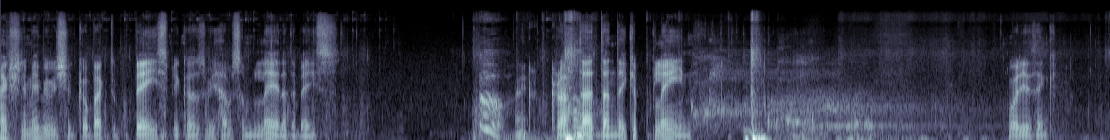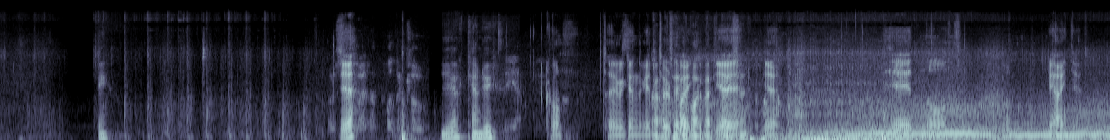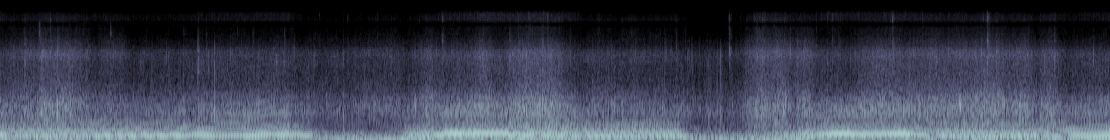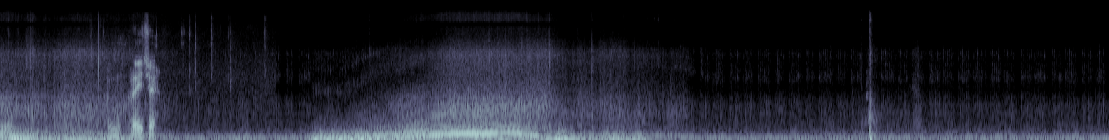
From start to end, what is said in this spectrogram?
Actually, maybe we should go back to base because we have some lead at the base. Right. Grab that and take a plane. What do you think? Okay. Yeah? Why not put the code Yeah, can do. to the app? Cool. Then we can get Right, I'll third take the bike. bike back yeah, base yeah, yeah. Head north. Um, behind you. Rager.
